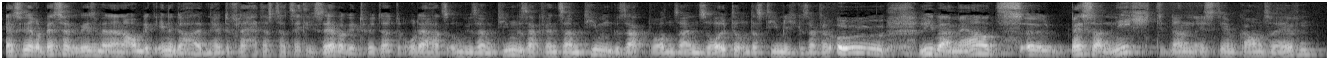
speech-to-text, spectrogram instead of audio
Es wäre besser gewesen, wenn er einen Augenblick innegehalten hätte. Vielleicht hat er es tatsächlich selber getwittert oder er hat es irgendwie seinem Team gesagt. Wenn es seinem Team gesagt worden sein sollte und das Team nicht gesagt hat, oh, lieber Merz, äh, besser nicht, dann ist dem kaum zu helfen.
